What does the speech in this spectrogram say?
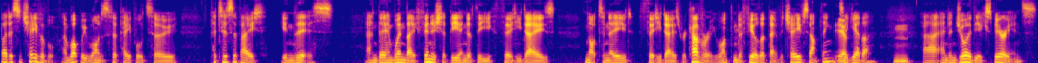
but it's achievable. And what we want is for people to participate in this. And then when they finish at the end of the 30 days, not to need 30 days recovery. We want them to feel that they've achieved something Yep. together uh, and enjoy the experience.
